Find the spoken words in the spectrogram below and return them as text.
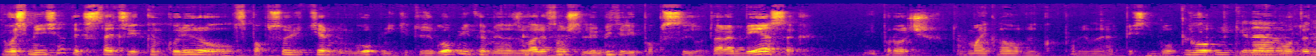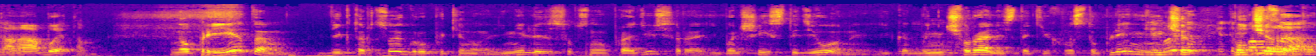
В 80-х, кстати, конкурировал с попсой термин гопники. То есть гопниками называли в том числе любителей попсы. Вот арабесок и прочих. Там Майк Науменко упоминает песню гопники. Гопники, да. Вот это Да. она об этом. Но при этом Виктор Цой, группа кино, имели собственного продюсера и большие стадионы. И как бы не чурались таких выступлений. Ну, ничего- это, это ничего- попса, ну,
